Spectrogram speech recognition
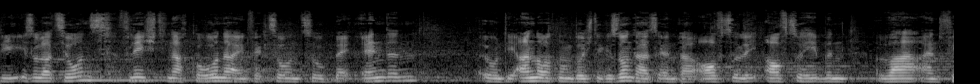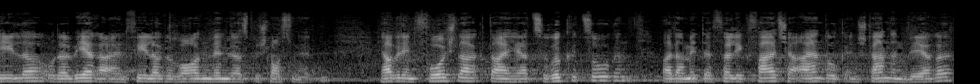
Die Isolationspflicht nach Corona-Infektion zu beenden und die Anordnung durch die Gesundheitsämter aufzuheben, war ein Fehler oder wäre ein Fehler geworden, wenn wir das beschlossen hätten. Ich habe den Vorschlag daher zurückgezogen, weil damit der völlig falsche Eindruck entstanden wäre,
